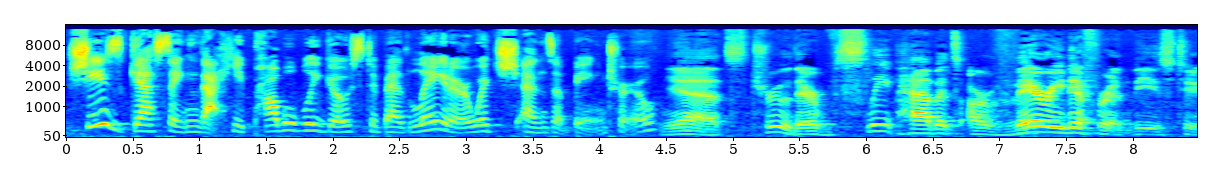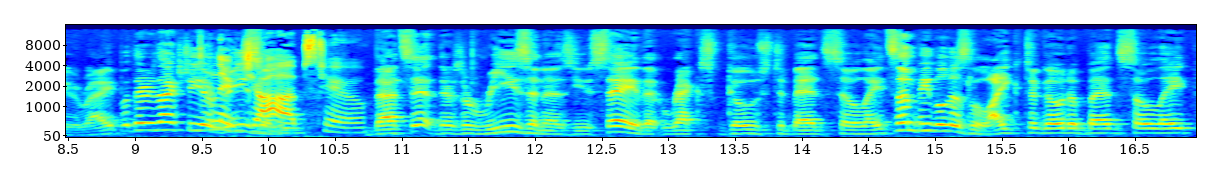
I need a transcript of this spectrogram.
she's guessing that he probably goes to bed later, which ends up being true. Yeah, it's true. Their sleep habits are very different, these two, right? But there's actually a And their reason. Jobs, too. That's it. There's a reason, as you say, that Rex goes to bed so late. Some people just like to go to bed so late.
